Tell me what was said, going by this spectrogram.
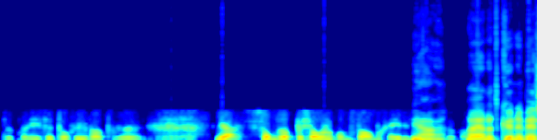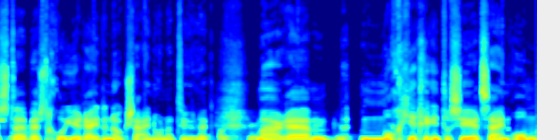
dan is er toch weer wat... Uh, ja, soms ook persoonlijke omstandigheden. Ja, nou ja, dat kunnen best, best goede redenen ook zijn hoor natuurlijk. Zeker, maar um, mocht je geïnteresseerd zijn om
